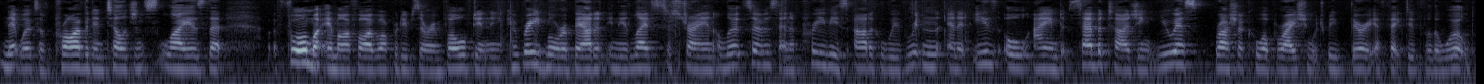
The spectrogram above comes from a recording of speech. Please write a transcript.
networks of private intelligence layers that former MI5 operatives are involved in. And you can read more about it in the latest Australian Alert Service and a previous article we've written. And it is all aimed at sabotaging US Russia cooperation, which would be very effective for the world.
